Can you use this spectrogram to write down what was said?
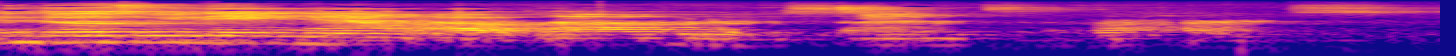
and those we name now out loud or in the silence of our hearts.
